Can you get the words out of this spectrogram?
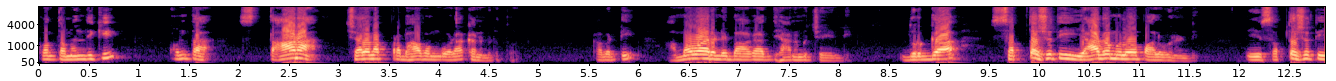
కొంతమందికి కొంత స్థాన చలన ప్రభావం కూడా కనబడుతుంది. కాబట్టి అమ్మవారిని బాగా ధ్యానము చేయండి. దుర్గా సప్తశతి యాగములో పాల్గొనండి. ఈ సప్తశతి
